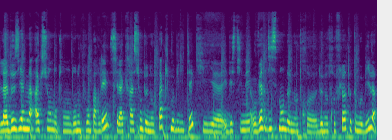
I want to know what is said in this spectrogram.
La deuxième action dont, nous pouvons parler, c'est la création de nos packs mobilité qui euh, est destinée au verdissement de notre flotte automobile,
